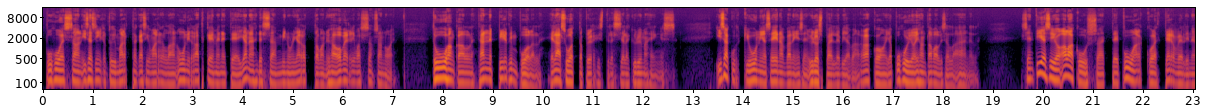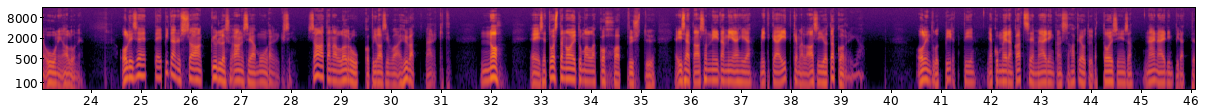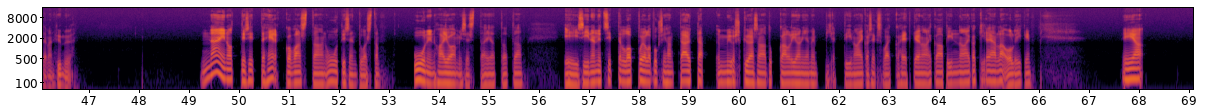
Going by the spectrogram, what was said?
Puhuessaan isä siirtyi Martta käsivarrellaan uuni ratkeimen eteen ja nähdessään minun jarottavan yhä overivassa sanoi. Tuuhan Kalle, tänne Pirtin puolelle, elä suotta pörhistele siellä kylmähengessä. Isä kurkki uunia seinän väliin sen ylöspäin leviävään rakoon ja puhui jo ihan tavallisella äänellä. Sen tiesi jo alakuussa, ettei puuarkku ole terveellinen uuni alune. Oli se, ettei pitänyt saada kyllös ransea muurariksi. Saatanan loruukko pilasi vain hyvät märkit. No, ei se tuosta noitumalla kohoa pystyy, ja isä taas on niitä miehiä, mitkä itkemällä asioita korjaa. Olin tullut pirttiin, ja kun meidän katseemme äidin kanssa hakeutuivat toisiinsa, näin äidin pidättelevän hymyä. Näin otti sitten Herkko vastaan uutisen tuosta uunin hajoamisesta ja tota, ei siinä nyt sitten loppujen lopuksi ihan täyttä myrskyä saatu Kallioniemen pirttiin aikaiseksi, vaikka hetken aikaa pinna aika kireällä olikin. Ja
